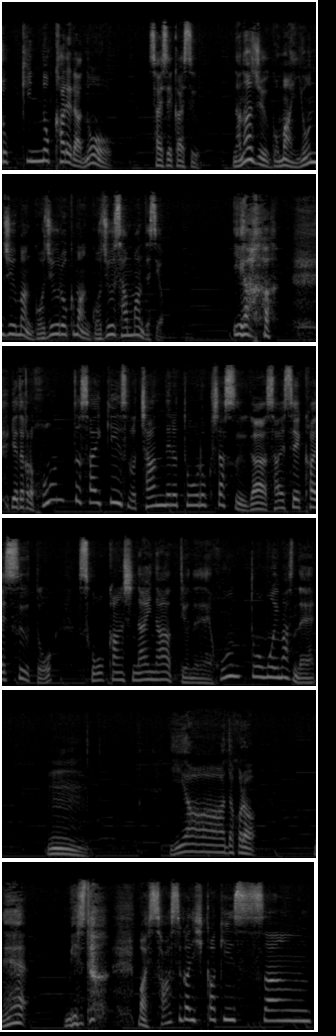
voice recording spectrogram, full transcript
直近の彼らの再生回数75万40万56万53万ですよ。いやいやだから本当最近そのチャンネル登録者数が再生回数と相関しないなっていうね本当思いますね。うん。いやだからね水田 まあさすがにヒカキンさん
